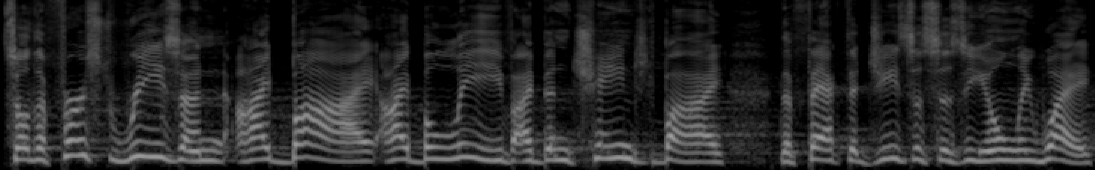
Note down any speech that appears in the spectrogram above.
So, the first reason I buy, I believe I've been changed by the fact that Jesus is the only way,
